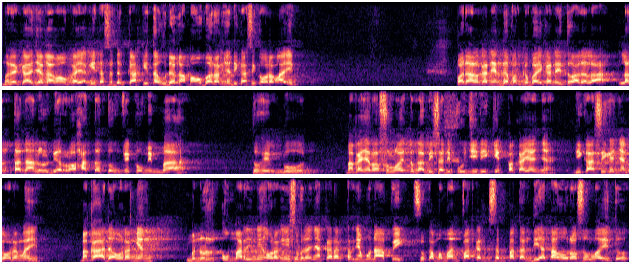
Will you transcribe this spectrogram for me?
Mereka aja nggak mau, kayak kita sedekah, kita udah nggak mau barangnya dikasih ke orang lain. Padahal kan yang dapat kebaikan itu adalah lantana lulbir hatta tunfiqu mimma tuhibbun. Makanya Rasulullah itu nggak bisa dipuji dikit pakaiannya, dikasihkannya ke orang lain. Maka ada orang yang menurut Umar ini orang ini sebenarnya karakternya munafik, suka memanfaatkan kesempatan. Dia tahu Rasulullah itu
